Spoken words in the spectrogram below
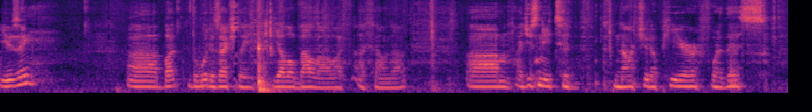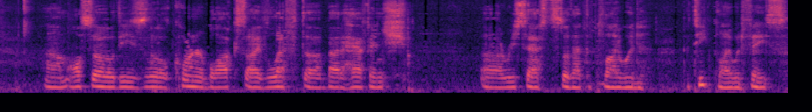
using. Uh, but the wood is actually yellow balau, I, I found out. Um, I just need to notch it up here for this. Um, also, these little corner blocks I've left uh, about a half inch uh, recessed so that the plywood, the teak plywood face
